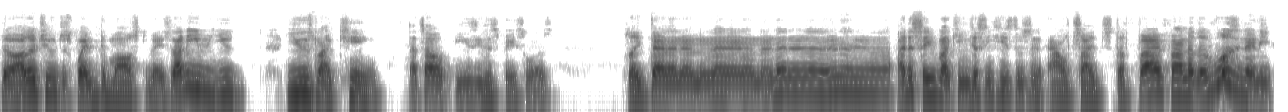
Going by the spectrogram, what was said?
the other two just went demolished the base. I didn't even use, use my king. That's how easy this base was. It's like, I just saved my king just in case there's an outside stuff. But I found out there wasn't any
